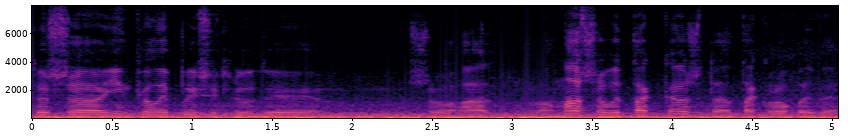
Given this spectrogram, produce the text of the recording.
То що інколи пишуть люди, що а, а на що ви так кажете, а так робите.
